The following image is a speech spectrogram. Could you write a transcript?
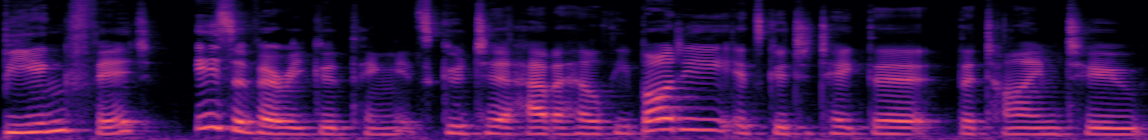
being fit is a very good thing. It's good to have a healthy body. It's good to take the the time to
